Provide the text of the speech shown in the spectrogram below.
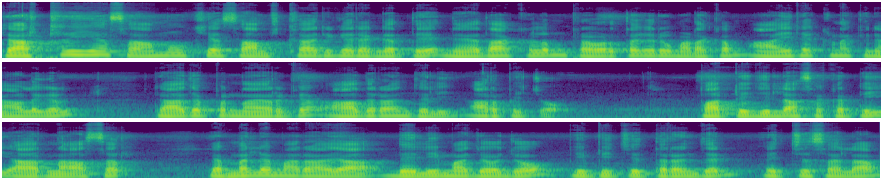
രാഷ്ട്രീയ സാമൂഹ്യ സാംസ്കാരിക രംഗത്തെ നേതാക്കളും പ്രവർത്തകരുമടക്കം ആയിരക്കണക്കിന് ആളുകൾ രാജപ്പൻ നായർക്ക് ആദരാഞ്ജലി അർപ്പിച്ചു. പാർട്ടി ജില്ലാ secretary R Nasar M L എമാരായ Daleema Jojo P P Chitharanjan H Salam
